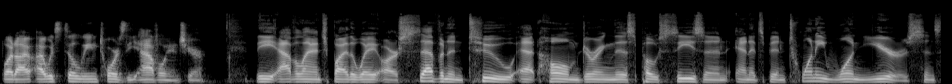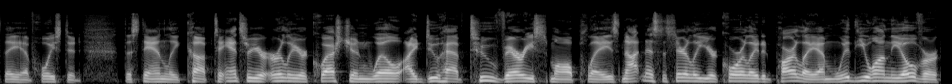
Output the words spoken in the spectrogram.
But I, I would still lean towards the Avalanche here. The Avalanche, by the way, are seven and two at home during this postseason, and it's been 21 years since they have hoisted the Stanley Cup. To answer your earlier question, Will, I do have two very small plays, not necessarily your correlated parlay. I'm with you on the over,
